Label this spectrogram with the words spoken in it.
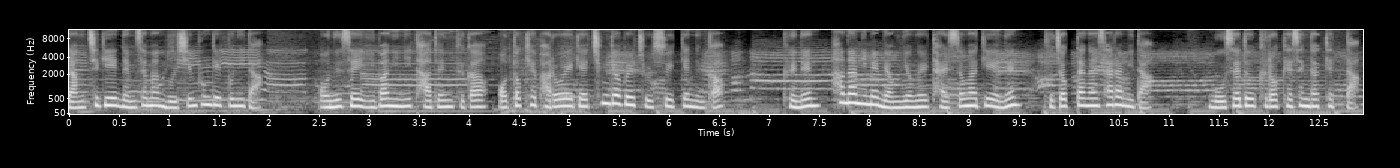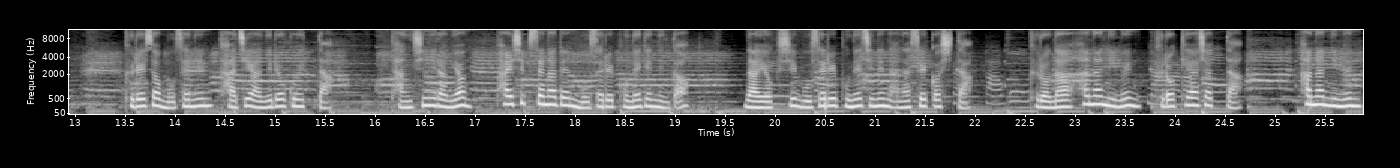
양치기의 냄새만 물씬 풍길 뿐이다. 어느새 이방인이 다 된 그가 어떻게 바로에게 충격을 줄 수 있겠는가? 그는 하나님의 명령을 달성하기에는 부적당한 사람이다. 모세도 그렇게 생각했다. 그래서 모세는 가지 않으려고 했다. 당신이라면 80세나 된 모세를 보내겠는가? 나 역시 모세를 보내지는 않았을 것이다. 그러나 하나님은 그렇게 하셨다. 하나님은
